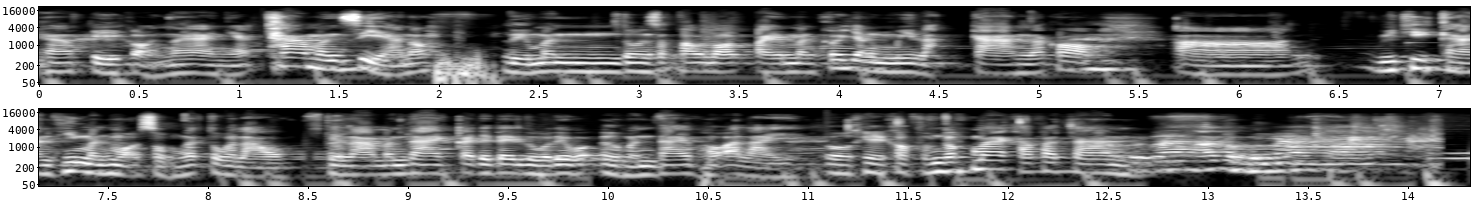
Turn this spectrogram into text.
4-5 ปีก่อนหน้าอย่างเงี้ย ถ้ามันเสียเนาะ หรือมันโดนสต็อปลอสไปมันก็ยังมีหลักการแล้วก็วิธีการที่มันเหมาะสมกับตัวเรา เวลามันได้ก็จะได้รู้ได้ว่าเออมันได้เพราะอะไร โอเคขอบคุณมากๆครับอาจารย์ ขอบคุณมากครับ ขอบคุณมากครับ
